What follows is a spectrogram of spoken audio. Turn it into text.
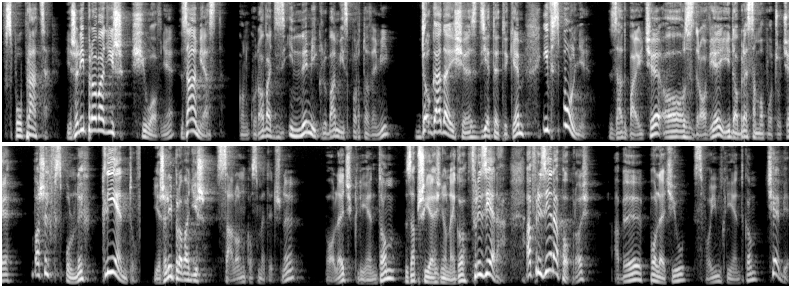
współpracę. Jeżeli prowadzisz siłownię, zamiast konkurować z innymi klubami sportowymi, dogadaj się z dietetykiem i wspólnie Zadbajcie o zdrowie i dobre samopoczucie Waszych wspólnych klientów. Jeżeli prowadzisz salon kosmetyczny, poleć klientom zaprzyjaźnionego fryzjera, a fryzjera poproś, aby polecił swoim klientkom Ciebie.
